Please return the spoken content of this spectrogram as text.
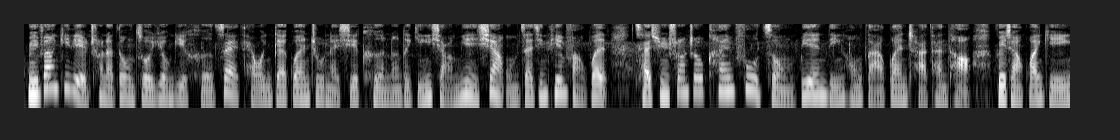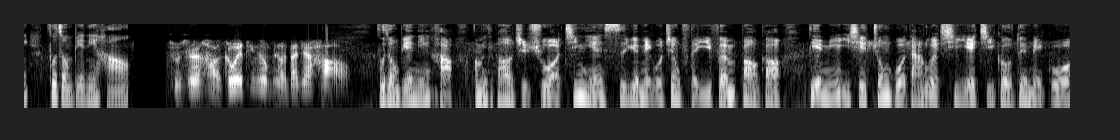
美方一连串的动作用意何在？台湾应该关注哪些可能的影响面向？我们在今天访问财讯双周刊副总编林宏达观察探讨，非常欢迎副总编，你好，主持人好，各位听众朋友，大家好。副总编您好，媒体报指出哦，今年四月，美国政府的一份报告点名一些中国大陆的企业机构对美国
